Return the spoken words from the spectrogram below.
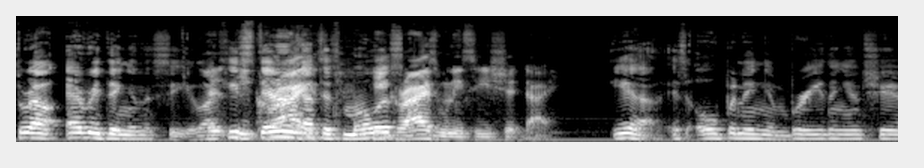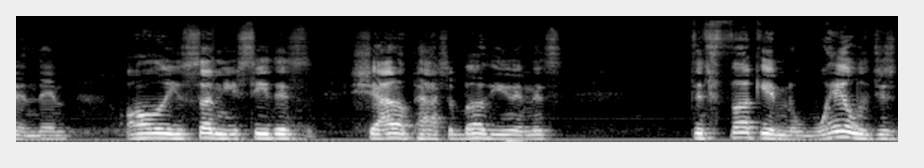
throughout everything in the sea. Like he's he staring cries. at this He cries when he sees shit die. Yeah, it's opening and breathing and shit, and then all of a sudden you see this shadow pass above you, and this this fucking whale is just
